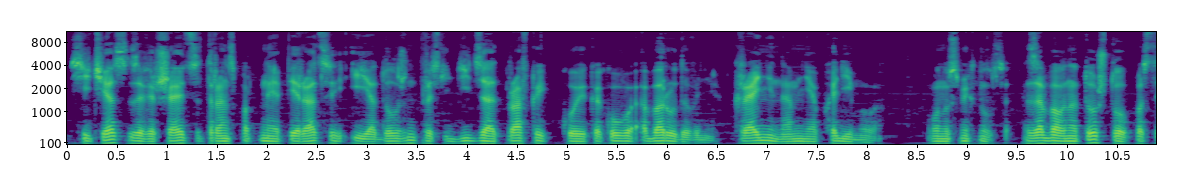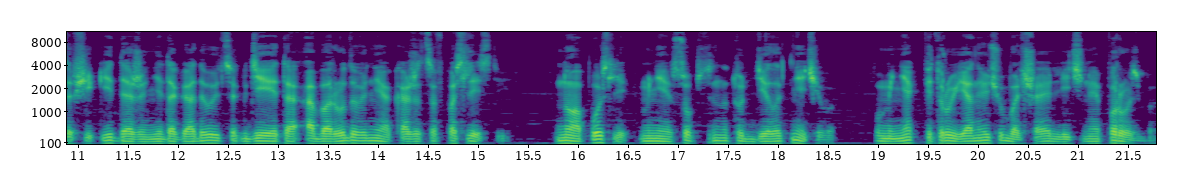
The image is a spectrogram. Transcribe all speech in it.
Сейчас завершаются транспортные операции, и я должен проследить за отправкой кое-какого оборудования, крайне нам необходимого. Он усмехнулся. Забавно то, что поставщики даже не догадываются, где это оборудование окажется впоследствии. Ну а после мне, собственно, тут делать нечего. У меня к Петру Яновичу большая личная просьба.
